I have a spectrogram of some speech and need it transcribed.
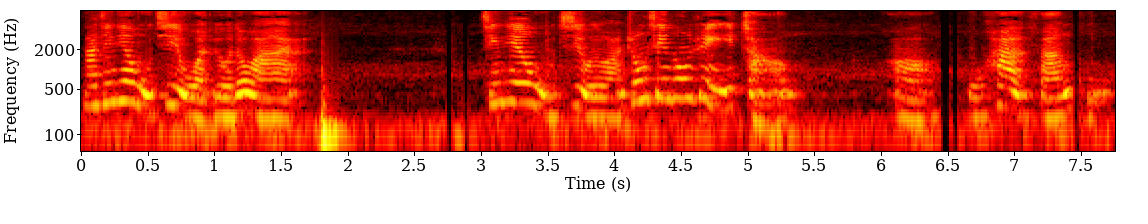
那今天五 G 我有的玩哎，今天五 G 有的玩。中兴通讯一涨啊，武汉反股，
